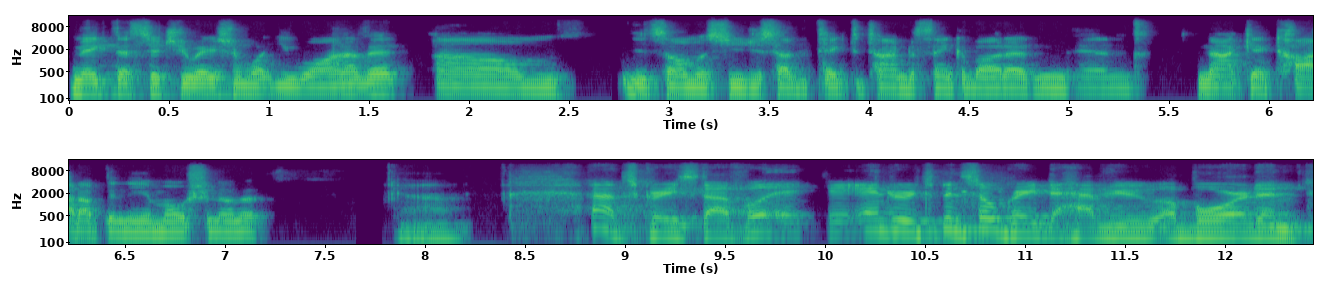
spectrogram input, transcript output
make the situation what you want of it. Um, it's almost you just have to take the time to think about it and, and not get caught up in the emotion of it. Yeah. That's great stuff. Well, Andrew, it's been so great to have you aboard, and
